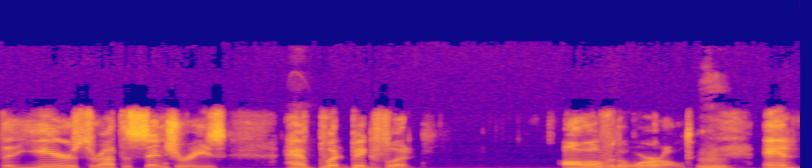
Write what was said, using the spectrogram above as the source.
the years, throughout the centuries, have put Bigfoot all over the world, Mhm. and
